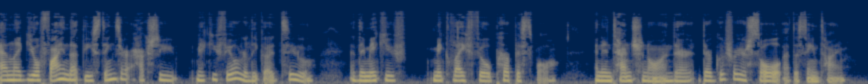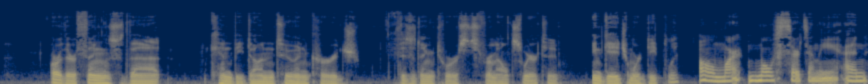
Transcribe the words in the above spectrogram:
And like you'll find that these things are actually make you feel really good too. And they make you f- make life feel purposeful and intentional and they're they're good for your soul at the same time. Are there things that can be done to encourage visiting tourists from elsewhere to engage more deeply? Oh, more, most certainly. And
